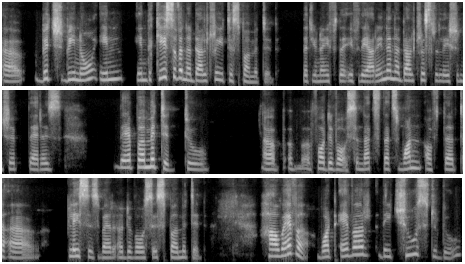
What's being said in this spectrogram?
uh, which we know in in the case of an adultery it is permitted that you know if the if they are in an adulterous relationship there is they are permitted to for divorce. And that's that's one of the uh, places where a divorce is permitted. However whatever they choose to do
